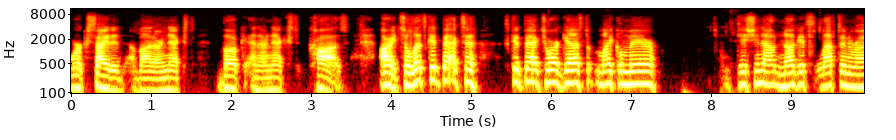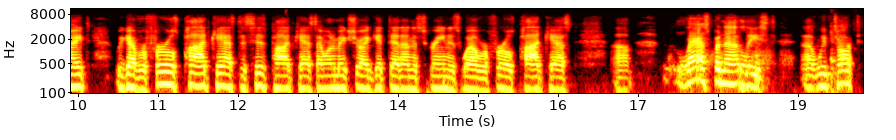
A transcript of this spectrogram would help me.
We're excited about our next book and our next cause. All right, so let's get back to let's get back to our guest, Michael Maher, dishing out nuggets left and right. We got referrals podcast. Is his podcast. I want to make sure I get that on the screen as well. Referrals podcast. Uh, last but not least, uh, we've talked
